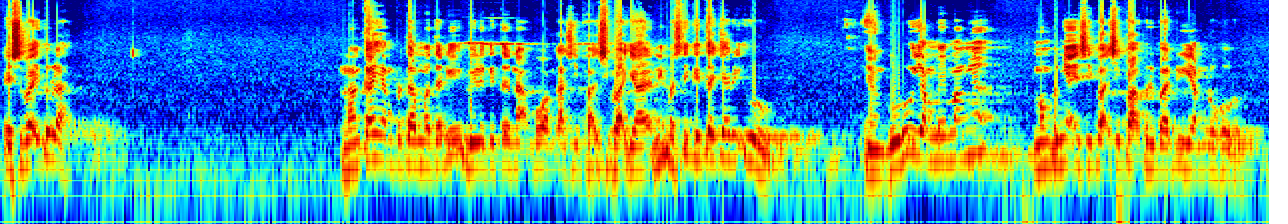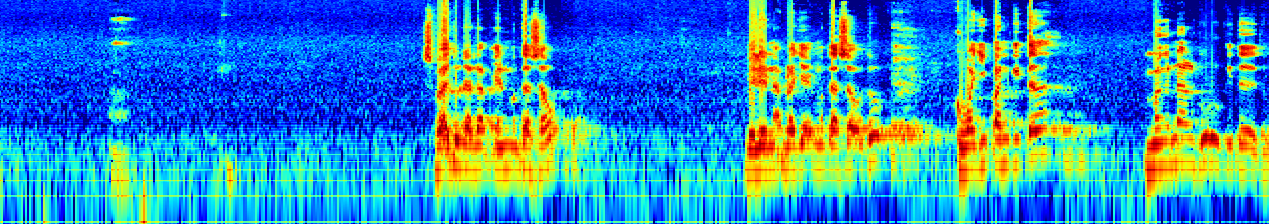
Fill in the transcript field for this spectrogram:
Eh sebab itulah Langkah yang pertama tadi bila kita nak buangkan sifat-sifat jahat ni mesti kita cari guru. Yang guru yang memangnya mempunyai sifat-sifat pribadi yang luhur. Ha. Sebab itu dalam ilmu tasawuf bila nak belajar ilmu tasawuf tu kewajipan kita mengenal guru kita itu.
